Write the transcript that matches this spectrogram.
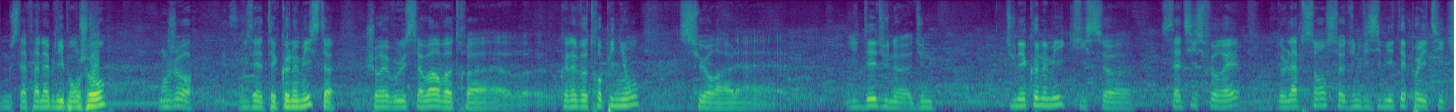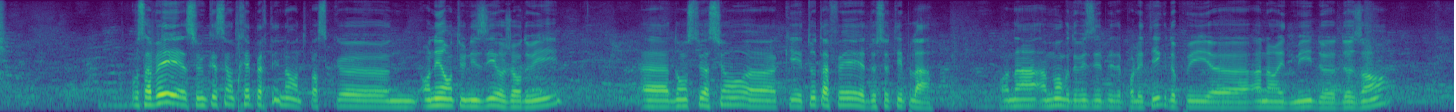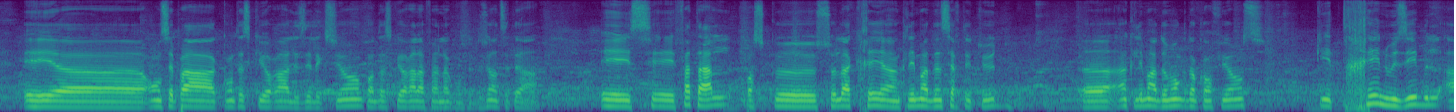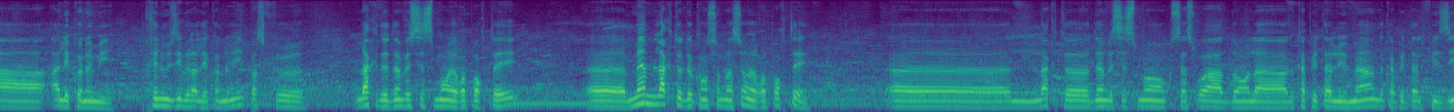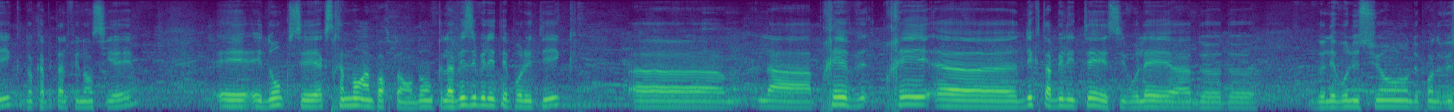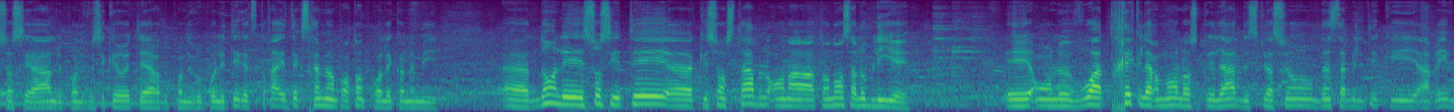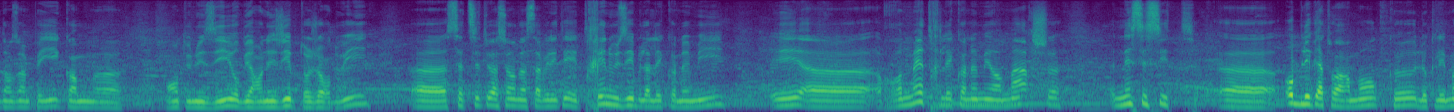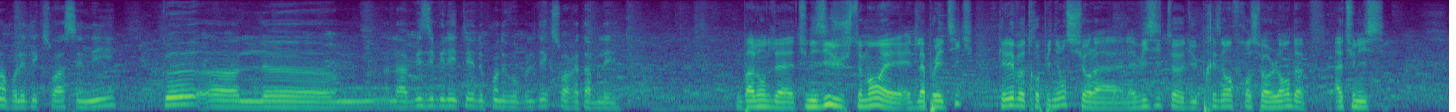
Moustapha Nabli, bonjour. Bonjour. Vous êtes économiste. J'aurais voulu savoir votre, euh, connaître votre opinion sur euh, l'idée d'une- d'une d'une économie qui se satisferait de l'absence d'une visibilité politique. Vous savez, c'est une question très pertinente parce qu'on est en Tunisie aujourd'hui euh, dans une situation euh, qui est tout à fait de ce type-là. On a un manque de visibilité politique depuis euh, un an et demi, de deux ans. Et euh, on ne sait pas quand est-ce qu'il y aura les élections, quand est-ce qu'il y aura la fin de la Constitution, etc. Et c'est fatal parce que cela crée un climat d'incertitude, euh, un climat de manque de confiance qui est très nuisible à, l'économie. Très nuisible à l'économie parce que l'acte d'investissement est reporté, euh, même l'acte de consommation est reporté. L'acte d'investissement, que ce soit dans le capital humain, le capital physique, le capital financier, et, donc c'est extrêmement important. Donc la visibilité politique, euh, la prédictabilité, si vous voulez, euh, de, l'évolution du point de vue social, du point de vue sécuritaire, du point de vue politique, etc., est extrêmement importante pour l'économie. Euh, dans les sociétés euh, qui sont stables, on a tendance à l'oublier. Et on le voit très clairement lorsqu'il y a des situations d'instabilité qui arrivent dans un pays comme euh, en Tunisie ou bien en Égypte aujourd'hui. Euh, cette situation d'instabilité est très nuisible à l'économie et euh, remettre l'économie en marche nécessite obligatoirement que le climat politique soit assaini, que la visibilité du point de vue politique soit rétablie. Nous parlons de la Tunisie justement et, de la politique. Quelle est votre opinion sur la, visite du président François Hollande à Tunis?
